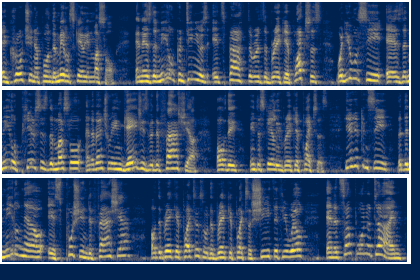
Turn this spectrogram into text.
encroaching upon the middle scalene muscle. And as the needle continues its path towards the brachial plexus, what you will see is the needle pierces the muscle and eventually engages with the fascia of the interscalene brachial plexus. Here you can see that the needle now is pushing the fascia of the brachial plexus or the brachial plexus sheath, if you will, and at some point in time,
